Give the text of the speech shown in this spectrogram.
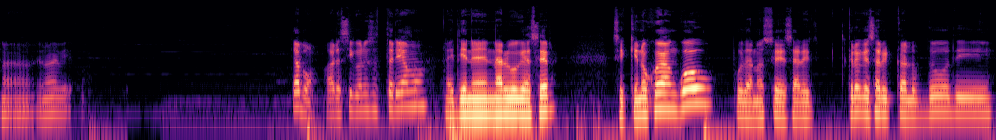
No, no Ya, pues, ahora sí con eso estaríamos. Ahí tienen algo que hacer. Si es que no juegan WoW, puta, no sé, sale, creo que sale el Call of Duty.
